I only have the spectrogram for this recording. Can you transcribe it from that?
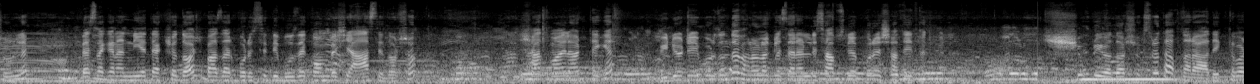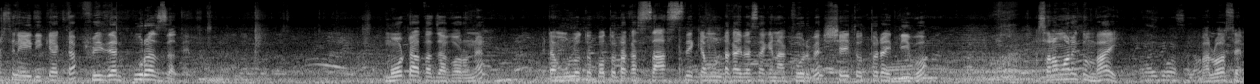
শুনলেন বেচা কেনার নিয়ত একশো দশ বাজার পরিস্থিতি বুঝে কম বেশি আছে দর্শক। সাত মাইল হাট থেকে ভিডিওটি এই পর্যন্ত। ভালো লাগলে চ্যানেলটি সাবস্ক্রাইব করে সাথেই থাকবেন। সুপ্রিয় দর্শক শ্রোতা আপনারা দেখতে পাচ্ছেন এইদিকে একটা ফ্রিজ অ্যান্ড কুরাস জাতের। মোটা তাজা করণের এটা মূলত কত টাকা চাচ্ছে কেমন টাকায় বেচা কেনা করবে সেই তথ্যটাই দিব। আসসালামু আলাইকুম ভাই। ভালো আছেন?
